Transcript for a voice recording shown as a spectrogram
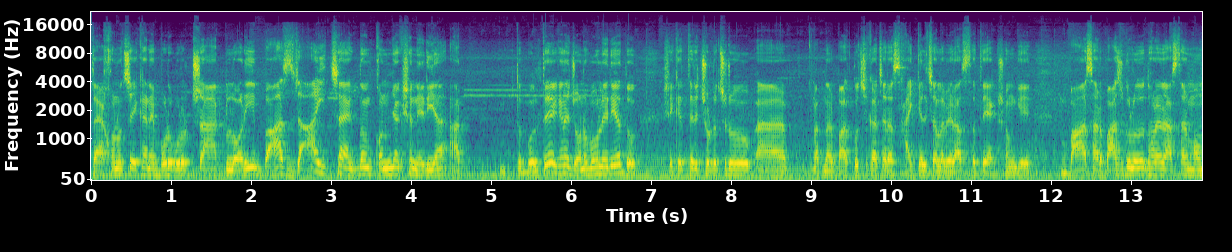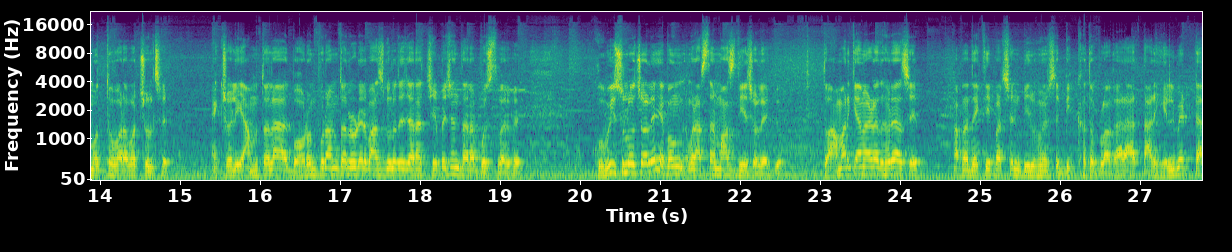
তো এখন হচ্ছে এখানে বড় বড় ট্রাক লরি বাস যা ইচ্ছা, একদম কনজাংশন এরিয়া আর তো বলতে এখানে জনবহুল এরিয়া তো, সেক্ষেত্রে ছোটো ছোটো আপনার কচি কাচারা সাইকেল চালাবে রাস্তাতে একসঙ্গে, বাস আর বাসগুলো তো ধরে রাস্তার মধ্য বরাবর চলছে। অ্যাকচুয়ালি আমতলা, বহরমপুর আমতলা রোডের বাসগুলোতে যারা চেপেছেন, তারা বুঝতে পারবেন। খুবই স্লো চলে এবং রাস্তার মাঝ দিয়ে চলে একদম। তো আমার ক্যামেরাটা ধরে আছে, আপনারা দেখতেই পাচ্ছেন, বীরভূমের সে বিখ্যাত ব্লগার আর তার হেলমেটটা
